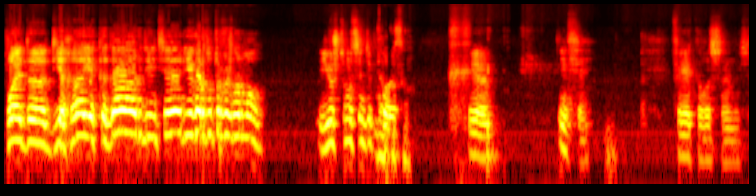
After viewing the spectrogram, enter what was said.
foi de diarreia, cagar o dia inteiro e agora estou outra vez normal. E hoje estou-me a sentir por passou. é. Enfim, foi aquelas cenas.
